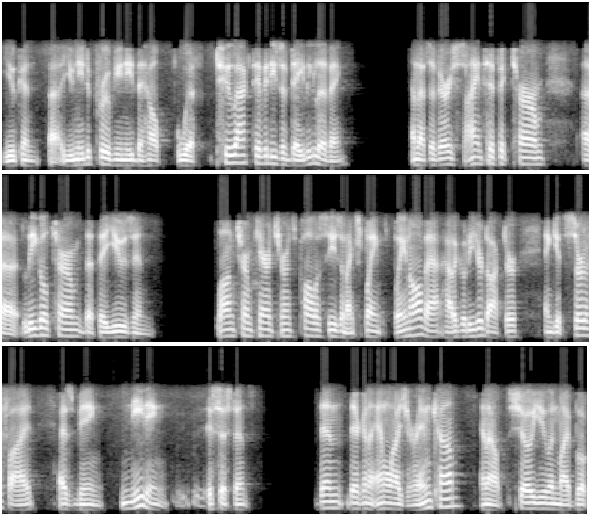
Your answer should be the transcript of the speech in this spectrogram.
you can uh, you need to prove you need the help with two activities of daily living, and that's a very scientific term, legal term that they use in long-term care insurance policies, and I explain explain all that, how to go to your doctor and get certified as being needing assistance. Then they're going to analyze your income, and I'll show you in my book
